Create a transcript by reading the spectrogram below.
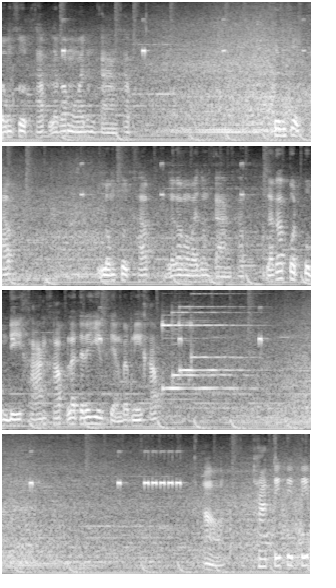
ลงสุดครับ แล้วก็มาไว้ตรงกลางครับ ขึ้นสุดครับ ลงสุดครับ แล้วก็มาไว้ตรงกลางครับ แล้วก็กดปุ่มดีค้างครับ แล้วจะได้ยินเสียงแบบนี้ครับอ๋อถ้าติดติดติด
